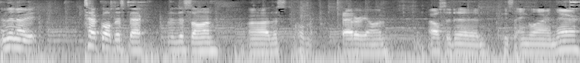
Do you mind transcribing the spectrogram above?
And then I tack weld this back, this on, uh, this hold my battery on. I also did a piece of angle iron there.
